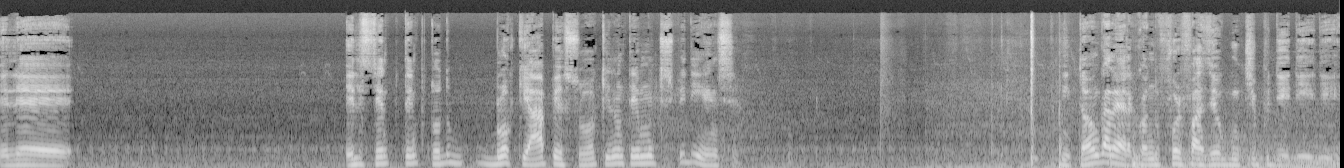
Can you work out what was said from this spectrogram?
ele é eles tentam o tempo todo bloquear a pessoa que não tem muita experiência. Então, galera, quando for fazer algum tipo de, de, de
